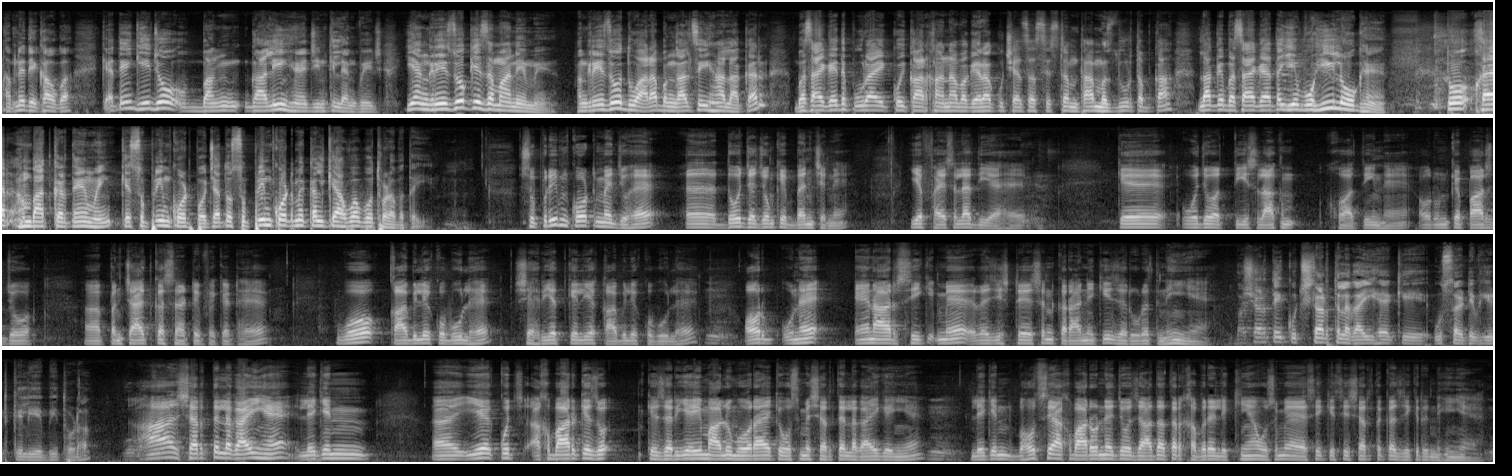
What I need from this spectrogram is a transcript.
आपने देखा होगा, कहते हैं ये जो बंगाली हैं जिनकी लैंग्वेज, ये अंग्रेज़ों के ज़माने में अंग्रेज़ों द्वारा बंगाल से यहाँ लाकर बसाए गए थे। पूरा एक कोई कारखाना वगैरह, कुछ ऐसा सिस्टम था, मजदूर तबका ला के बसाया गया था। ये वही लोग हैं। तो खैर, हम बात करते हैं वहीं कि सुप्रीम कोर्ट पहुँचा। तो सुप्रीम कोर्ट में कल क्या हुआ, वो थोड़ा बताइए। सुप्रीम कोर्ट में जो है दो जजों के बेंच ने यह फैसला दिया है कि वो जो तीस लाख ख़वातीन हैं और उनके पास जो पंचायत का सर्टिफिकेट है, वो काबिल कबूल है। शहरियत के लिए काबिल कबूल है और उन्हें एनआरसी में रजिस्ट्रेशन कराने की ज़रूरत नहीं है। बशर्ते कुछ शर्त लगाई है कि उस सर्टिफिकेट के लिए भी थोड़ा? हाँ शर्त लगाई हैं लेकिन ये कुछ अखबार के जो के ज़रिए ही मालूम हो रहा है कि उसमें शर्तें लगाई गई हैं। लेकिन बहुत से अखबारों ने जो ज़्यादातर खबरें लिखी हैं उसमें ऐसी किसी शर्त का ज़िक्र नहीं है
